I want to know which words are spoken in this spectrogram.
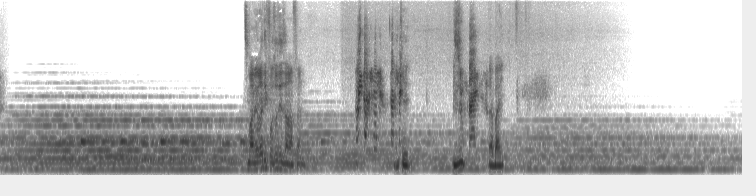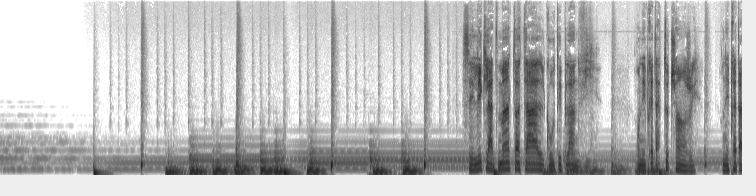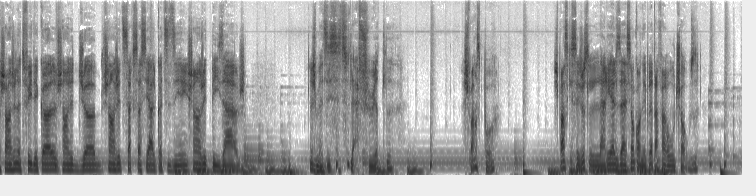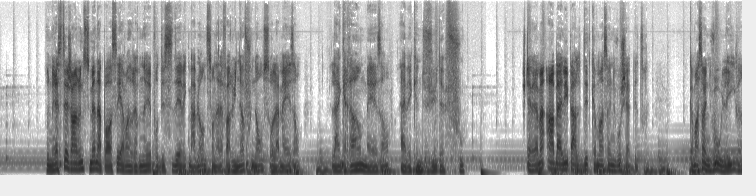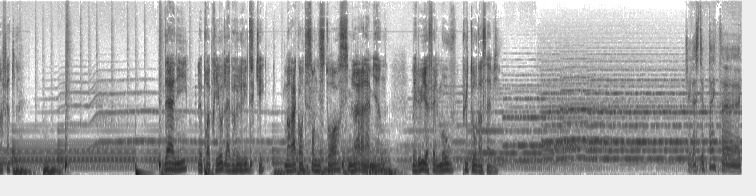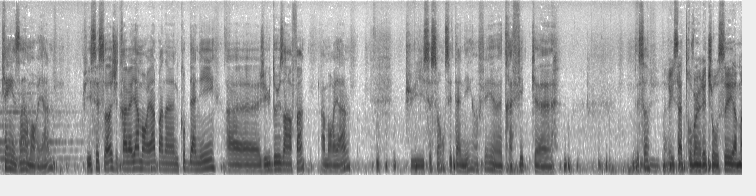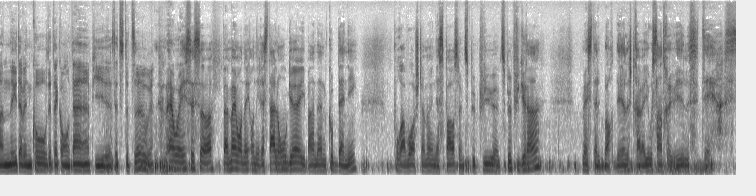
Tu m'enverras des photos des enfants. Oui, parfait, parfait. OK. Bisous. Bye. Bye bye. C'est l'éclatement total côté plan de vie. On est prêt à tout changer. On est prêt à changer notre fille d'école, changer de job, changer de cercle social quotidien, changer de paysage. Là, je me dis, c'est-tu de la fuite, là? Je pense pas. Je pense que c'est juste la réalisation qu'on est prêt à faire autre chose. Il me restait genre une semaine à passer avant de revenir pour décider avec ma blonde si on allait faire une offre ou non sur la maison. La grande maison avec une vue de fou. J'étais vraiment emballé par l'idée de commencer un nouveau chapitre. Commencer un nouveau livre, en fait. Danny, le proprio de la brûlerie du quai, m'a raconté son histoire similaire à la mienne, mais lui il a fait le move plus tôt dans sa vie. J'ai resté peut-être euh, 15 ans à Montréal. Puis c'est ça, j'ai travaillé à Montréal pendant une couple d'années. Euh, j'ai eu deux enfants à Montréal. Puis c'est ça, on s'est tanné, en fait. euh, trafic, euh, c'est ça. T'as réussi à te trouver un rez-de-chaussée à un moment donné, t'avais une cour, t'étais content, hein, puis euh, c'était tout ça, ouais? Ben oui, c'est ça. Ben même, on, est- on est resté à Longueuil pendant une couple d'années pour avoir justement un espace un petit peu plus, un petit peu plus grand. Mais c'était le bordel. Je travaillais au centre-ville. C'était.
